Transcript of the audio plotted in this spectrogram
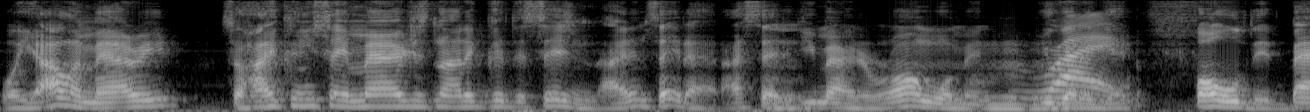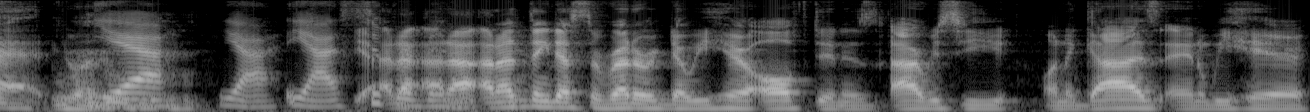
"Well, y'all are married, so how can you say marriage is not a good decision?" I didn't say that. I said if mm. you marry the wrong woman, mm-hmm. you're Right. gonna get folded bad. Mm-hmm. Yeah, yeah, yeah. Yeah, Super and, I, and, I, and I think that's the rhetoric that we hear often is obviously on the guys' end we hear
